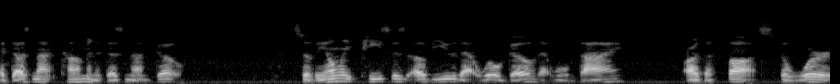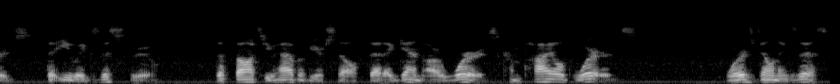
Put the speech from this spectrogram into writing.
It does not come and it does not go. So the only pieces of you that will go, that will die, are the thoughts, the words that you exist through. The thoughts you have of yourself that, again, are words, compiled words. Words don't exist.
